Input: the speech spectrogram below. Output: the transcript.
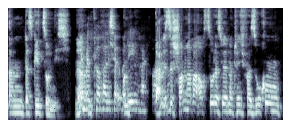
dann, das geht so nicht. Ne? Ja, mit körperlicher Überlegenheit. Und dann ist ne? es schon aber auch so, dass wir natürlich versuchen,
